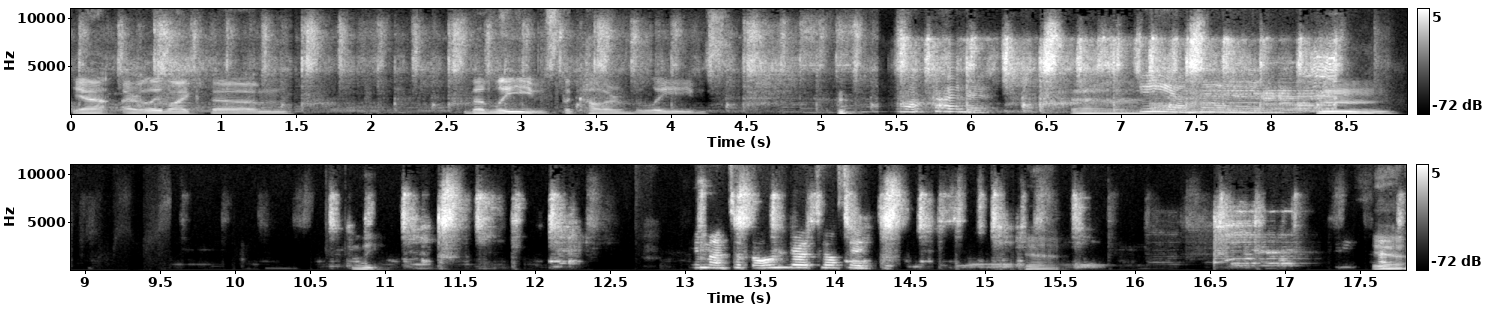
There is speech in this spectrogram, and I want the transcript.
Yeah, I really like the um, the leaves, the color of the leaves. わかる。 Uh, いいよね。 mm. Le- 今ちょっと音量調整中。 yeah. Yeah,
